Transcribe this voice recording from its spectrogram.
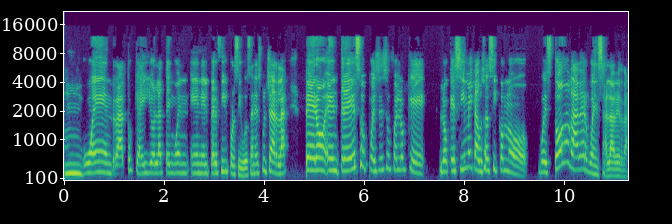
un buen rato, que ahí yo la tengo en, en el perfil por si gustan escucharla, pero entre eso pues eso fue lo que, lo que sí me causó así como, pues todo da vergüenza, la verdad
